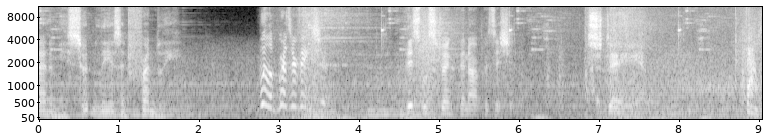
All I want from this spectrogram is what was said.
That enemy certainly isn't friendly. Will of preservation. This will strengthen our position. Stay. Found.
